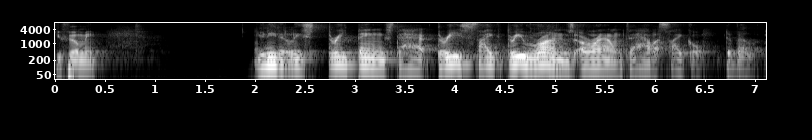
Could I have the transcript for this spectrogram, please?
You feel me? You need at least three things to have three cycle, three runs around to have a cycle develop.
